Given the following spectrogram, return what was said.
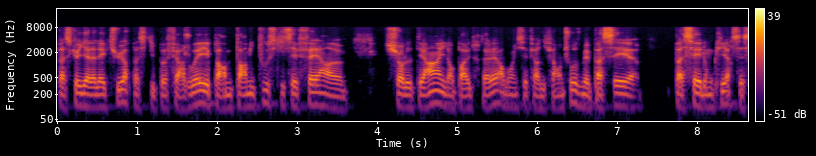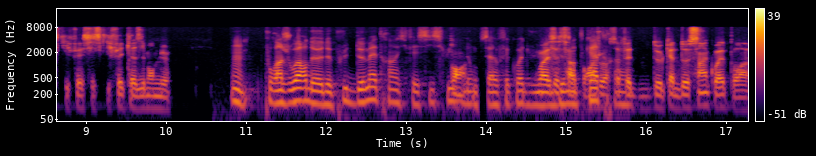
parce qu'il y a la lecture, parce qu'il peut faire jouer. Et parmi tout ce qu'il sait faire euh, sur le terrain, il en parlait tout à l'heure, bon, il sait faire différentes choses, mais passer, euh, passer et donc lire, c'est ce qu'il fait, c'est ce qui fait quasiment mieux. Hmm. Pour un joueur de, de, plus de 2 mètres, hein, il fait 6-8, donc ça fait quoi du Ouais, c'est ça, pour un joueur, ça fait 2-4-2-5, ouais, pour,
